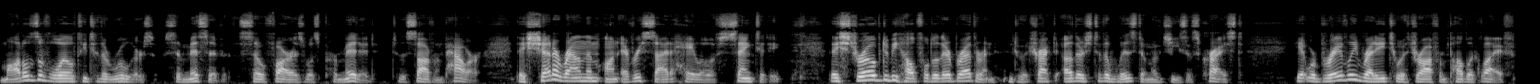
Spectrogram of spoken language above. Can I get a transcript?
Models of loyalty to the rulers, submissive, so far as was permitted, to the sovereign power, they shed around them on every side a halo of sanctity. They strove to be helpful to their brethren, and to attract others to the wisdom of Jesus Christ yet were bravely ready to withdraw from public life,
